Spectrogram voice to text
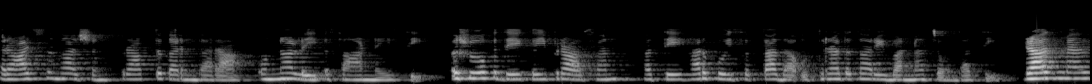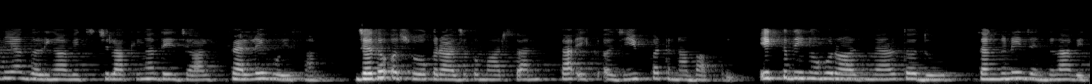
ਰਾਜ ਸਿੰਘਾਸਣ ਪ੍ਰਾਪਤ ਕਰਨ ਦਾ ਰਾਹ ਉਹਨਾਂ ਲਈ ਆਸਾਨ ਨਹੀਂ ਸੀ। ਅਸ਼ੋਕ ਦੇ ਕਈ ਭਰਾ ਸਨ ਅਤੇ ਹਰ ਕੋਈ ਸੱਤਾ ਦਾ ਉੱਤਰਾਧਿਕਾਰੀ ਬਣਨਾ ਚਾਹੁੰਦਾ ਸੀ। ਰਾਜ ਮਹਿਲ ਦੀਆਂ ਗਲੀਆਂ ਵਿੱਚ ਚਲਾਕੀਆਂ ਦੇ ਜਾਲ ਫੈਲੇ ਹੋਏ ਸਨ। ਜਦੋਂ ਅਸ਼ੋਕ ਰਾਜਕੁਮਾਰ ਸਨ ਤਾਂ ਇੱਕ ਅਜੀਬ ਘਟਨਾ ਵਾਪਰੀ। ਇੱਕ ਦਿਨ ਉਹ ਰਾਜ ਮਹਿਲ ਤੋਂ ਦੂਰ ਸੰਘਣੇ ਜੰਗਲਾਂ ਵਿੱਚ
